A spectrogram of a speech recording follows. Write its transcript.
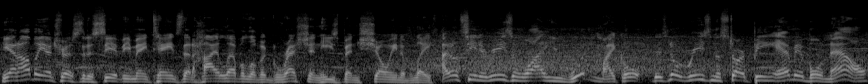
Yeah, and I'll be interested to see if he maintains that high level of aggression he's been showing of late. I don't see any reason why he wouldn't, Michael. There's no reason to start being amiable now.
